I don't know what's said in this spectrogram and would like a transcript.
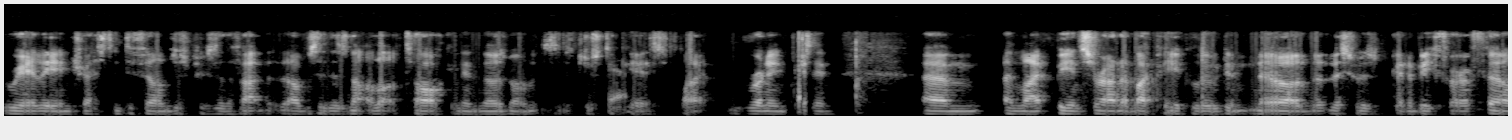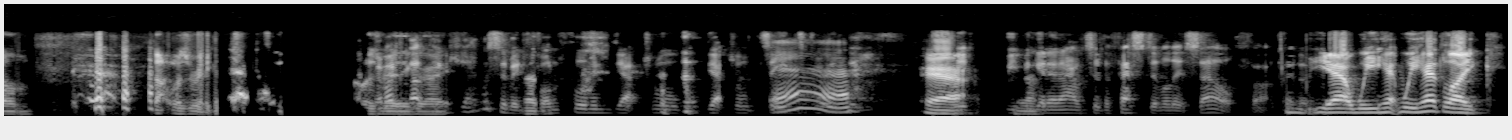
really interesting to film just because of the fact that obviously there's not a lot of talking in those moments. It's just a Yeah. case of, like running, pissing, um, and like being surrounded by people who didn't know that this was going to be for a film. that was really, that was And really I great. think That must have been Um, fun filming the actual the actual scenes. Yeah. during Yeah, the- Weaving in and out of the festival itself. Kind of- yeah. We had we had like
